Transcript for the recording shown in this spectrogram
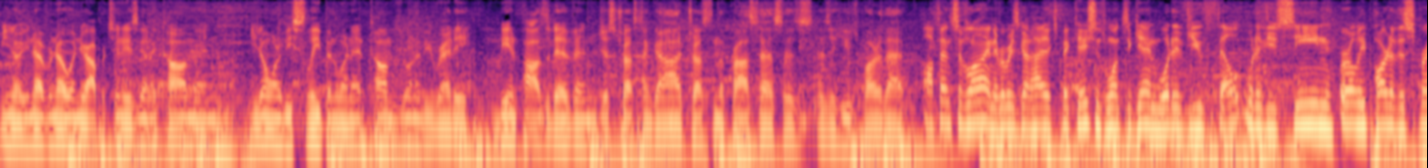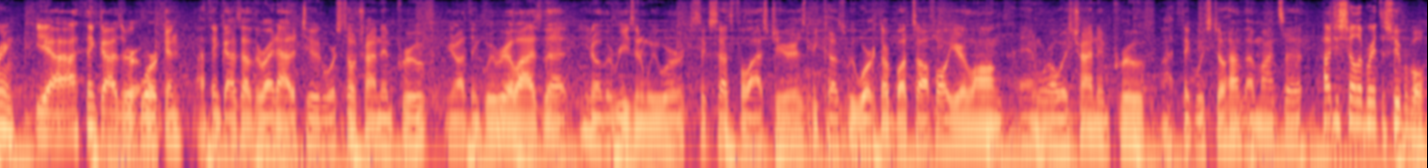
You know, you never know when your opportunity is going to come, and you don't want to be sleeping when it comes. You want to be ready. Being positive and just trusting God, trusting the process is, is a huge part of that. Offensive line, everybody's got high expectations. Once again, what have you felt? What have you seen early part of the spring? Yeah, I think guys are working. I think guys have the right attitude. We're still trying to improve. You know, I think we realize that, you know, the reason we were successful last year is because we worked our butts off all year long and we're always trying to improve. I think we still have that mindset. How'd you celebrate the Super Bowl?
